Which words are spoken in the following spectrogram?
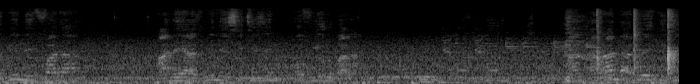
has been a father and he has been a citizen of Yoruba land. And around that way,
